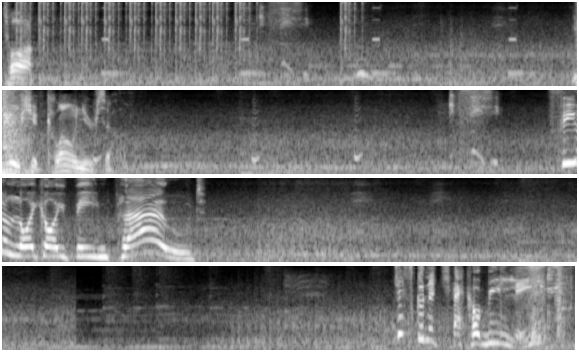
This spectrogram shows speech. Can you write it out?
Talk. You should clone yourself. Feel like I've been ploughed. Just gonna check on me leaks.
